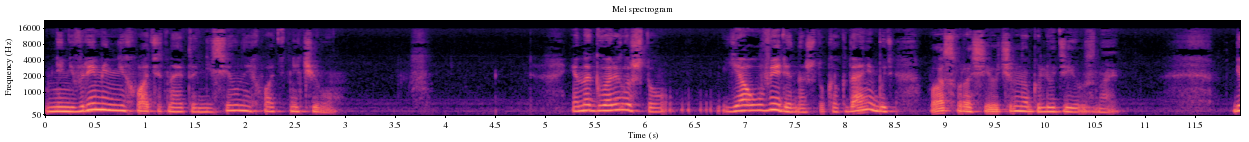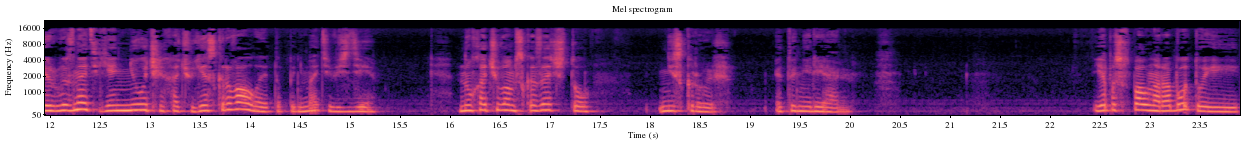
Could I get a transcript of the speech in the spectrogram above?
Мне ни времени не хватит на это, ни сил не хватит, ничего. И она говорила, что я уверена, что когда-нибудь вас в России очень много людей узнает. Я говорю, вы знаете, я не очень хочу. Я скрывала это, понимаете, везде. Но хочу вам сказать, что не скроешь. Это нереально. Я поступала на работу, и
